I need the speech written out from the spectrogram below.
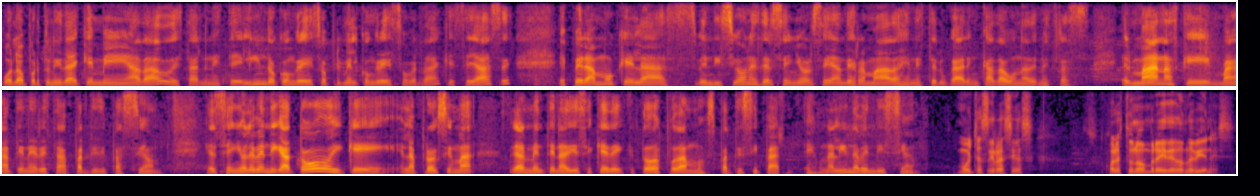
por la oportunidad que me ha dado de estar en este lindo congreso, primer congreso, ¿verdad?, que se hace. Esperamos que las bendiciones del Señor sean derramadas en este lugar, en cada una de nuestras hermanas que van a tener esta participación. Que el Señor le bendiga a todos y que en la próxima realmente nadie se quede, que todos podamos participar. Es una linda bendición. Muchas gracias. ¿Cuál es tu nombre y de dónde vienes?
